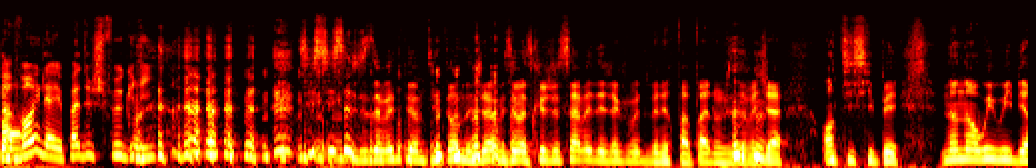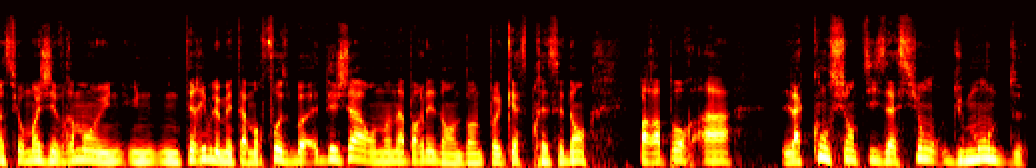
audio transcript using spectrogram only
Avant il avait pas de cheveux gris. si si, ça je les avais depuis un petit temps déjà, mais c'est parce que je savais déjà que je voulais devenir papa, donc je les avais déjà anticipés. Non non oui oui bien sûr, moi j'ai vraiment une, une, terrible métamorphose. Bah, déjà on en a parlé dans, dans le podcast précédent par rapport à la conscientisation du monde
